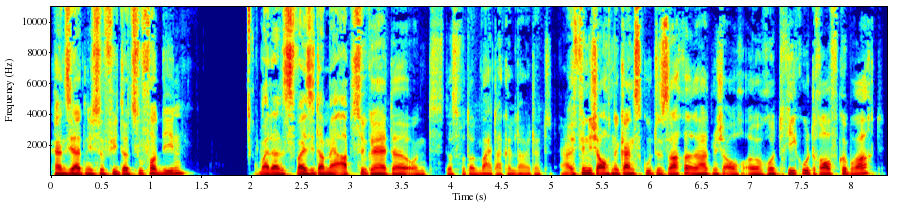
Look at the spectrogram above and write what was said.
kann sie halt nicht so viel dazu verdienen, weil dann, weil sie da mehr Abzüge hätte und das wird dann weitergeleitet. Ja, finde ich auch eine ganz gute Sache. Da hat mich auch äh, Rodrigo draufgebracht.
